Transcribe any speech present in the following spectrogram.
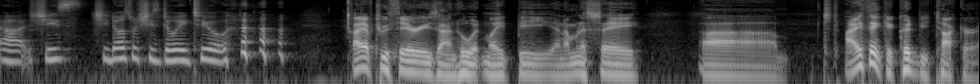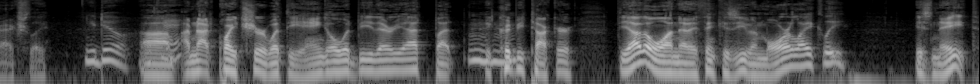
Uh, she's she knows what she's doing too. I have two theories on who it might be, and I'm going to say, uh, I think it could be Tucker. Actually, you do. Um, okay. I'm not quite sure what the angle would be there yet, but mm-hmm. it could be Tucker. The other one that I think is even more likely is Nate.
